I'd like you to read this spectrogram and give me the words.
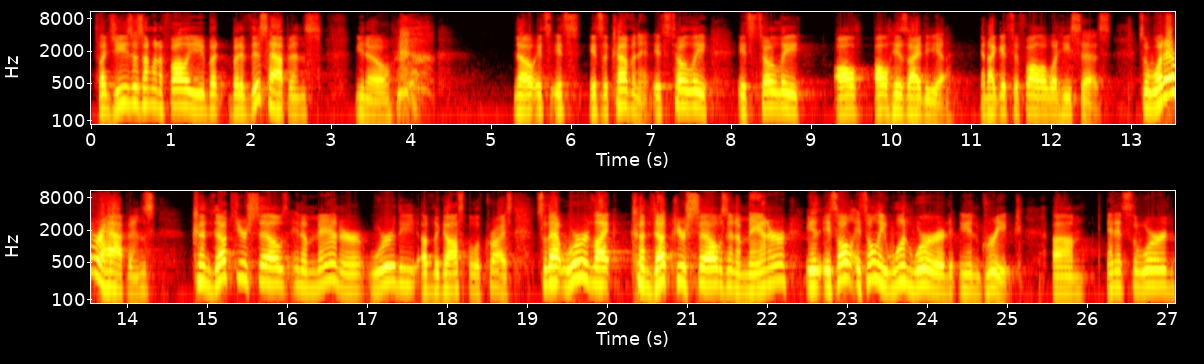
It's like, Jesus, I'm going to follow you, but, but if this happens, you know, no, it's, it's, it's a covenant. It's totally, it's totally all, all his idea. And I get to follow what he says. So whatever happens, conduct yourselves in a manner worthy of the gospel of Christ. So that word like conduct yourselves in a manner, it's, all, it's only one word in Greek. Um, and it's the word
